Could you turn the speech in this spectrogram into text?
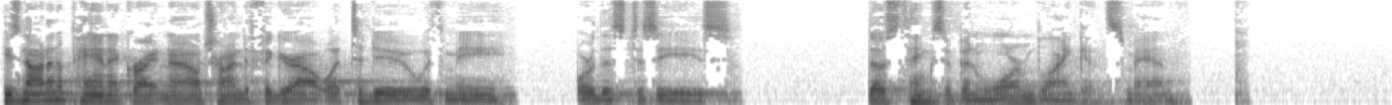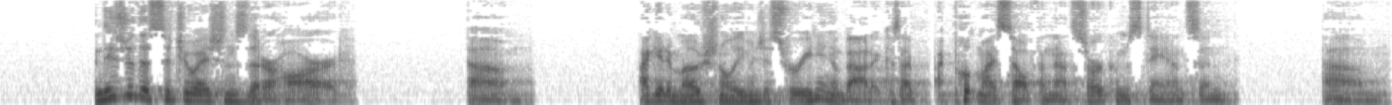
He's not in a panic right now trying to figure out what to do with me or this disease. Those things have been warm blankets, man. And these are the situations that are hard. Um, I get emotional even just reading about it because I, I, put myself in that circumstance. And um,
